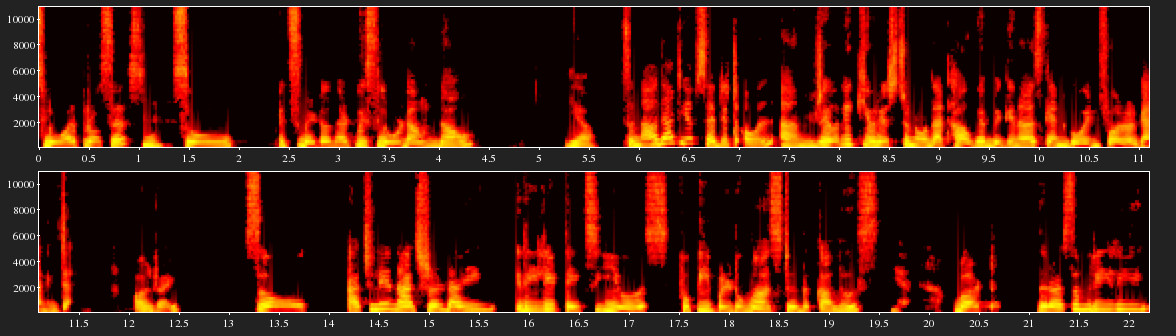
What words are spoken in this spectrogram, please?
slower process Mm. so it's better that we slow down now yeah So now that you have said it all, I'm really curious to know that how we beginners can go in for organic dyeing. All right. So actually, natural dyeing really takes years for people to master the colors. Yeah. But there are some really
